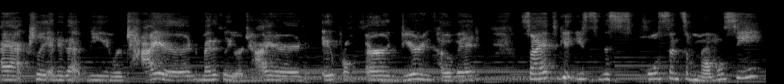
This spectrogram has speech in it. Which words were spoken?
I actually ended up being retired, medically retired, April 3rd during COVID. So I had to get used to this whole sense of normalcy.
